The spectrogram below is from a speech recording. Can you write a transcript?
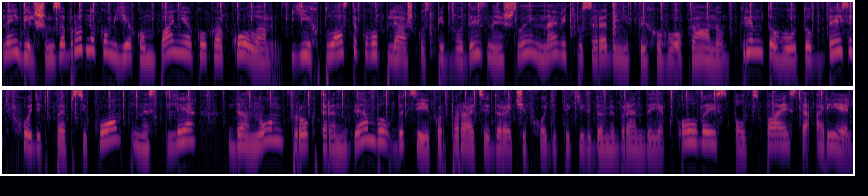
найбільшим забрудником є компанія Coca-Cola. Їх пластикову пляшку з під води знайшли навіть посередині Тихого океану. Крім того, у топ 10 входять PepsiCo, Nestle, Danone, Procter Gamble. До цієї корпорації, до речі, входять такі відомі бренди, як Always, Old Spice та Ariel.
